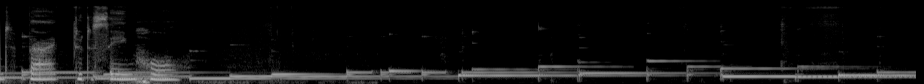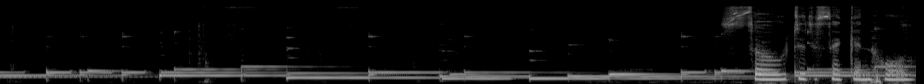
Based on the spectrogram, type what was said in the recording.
And back to the same hole. Sew to the second hole.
